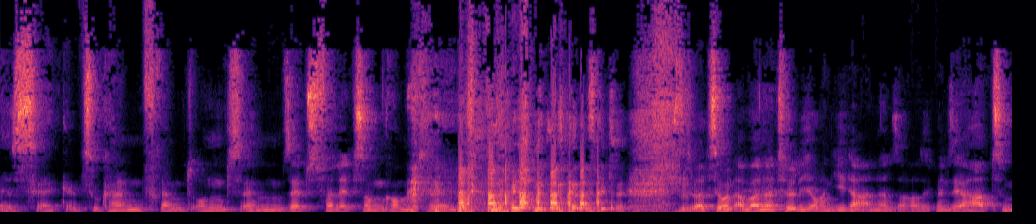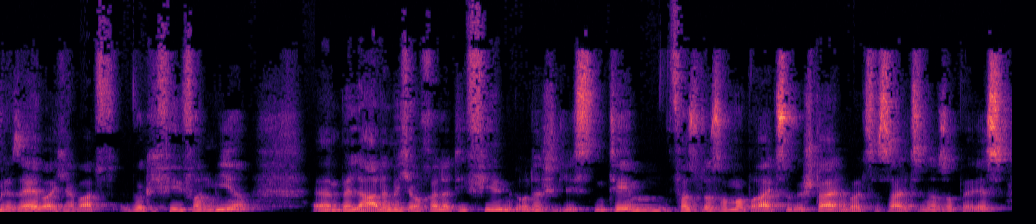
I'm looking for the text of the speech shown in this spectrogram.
es äh, zu keinen Fremd- und ähm, Selbstverletzungen kommt äh, Situation, aber natürlich auch in jeder anderen Sache. Also ich bin sehr hart zu mir selber, ich erwarte wirklich viel von mir, äh, belade mich auch relativ viel mit unterschiedlichsten Themen, versuche das auch mal breit zu gestalten, weil es das Salz in der Suppe ist.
